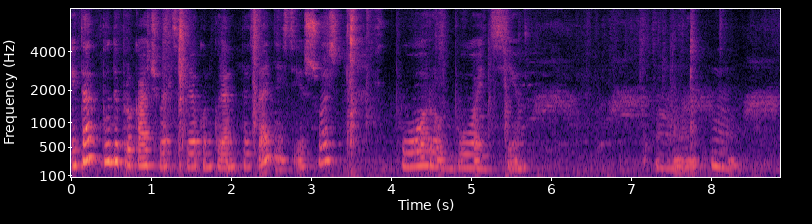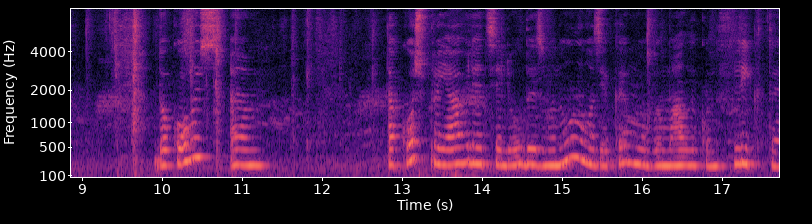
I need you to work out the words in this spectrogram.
І так буде прокачуватися твоя конкурентна здатність і щось по роботі. До когось ем, також проявляться люди з минулого, з якими ви мали конфлікти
